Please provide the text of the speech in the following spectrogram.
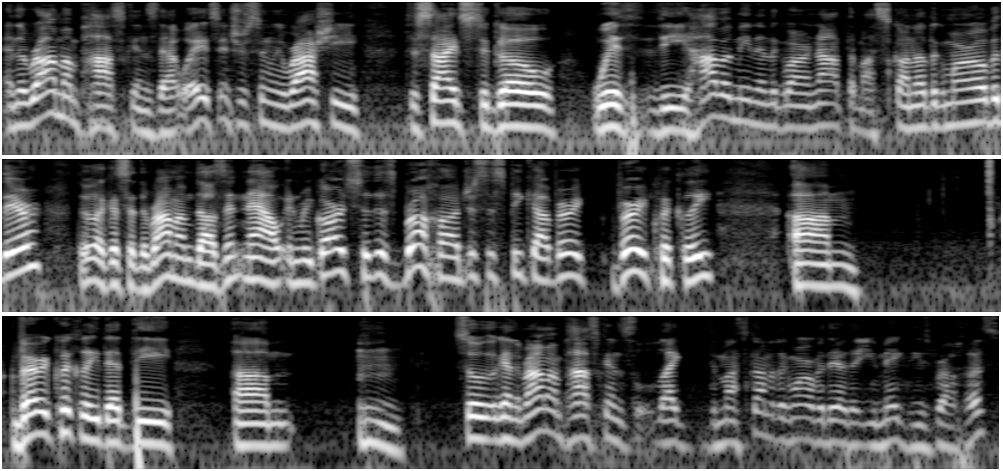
and the Rambam paskins that way. It's interestingly Rashi decides to go with the Havamin in the Gemara, not the Maskana of the Gemara over there. Like I said, the Rambam doesn't. Now, in regards to this bracha, just to speak out very, very quickly, um, very quickly that the um, so again the Rambam Paskins like the Maskana of the Gemara over there that you make these brachas.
